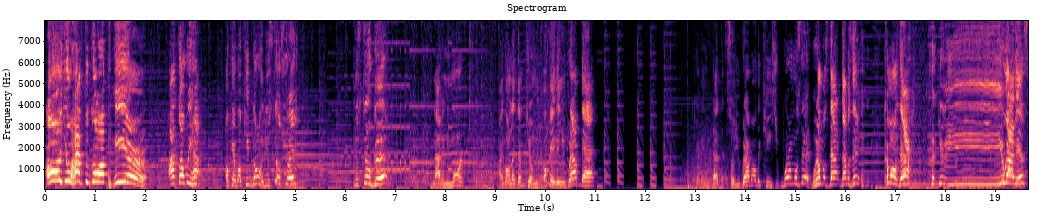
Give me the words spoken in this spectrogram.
Oh, you have to go up here! I thought we had... Okay, well, keep going. You still straight? You still good? Not anymore. I ain't gonna let them kill me. Okay, then you grab that. Got that. So you grab all the keys. We're almost there. We're almost there. That was it. Come on, Dash. You, you got this.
